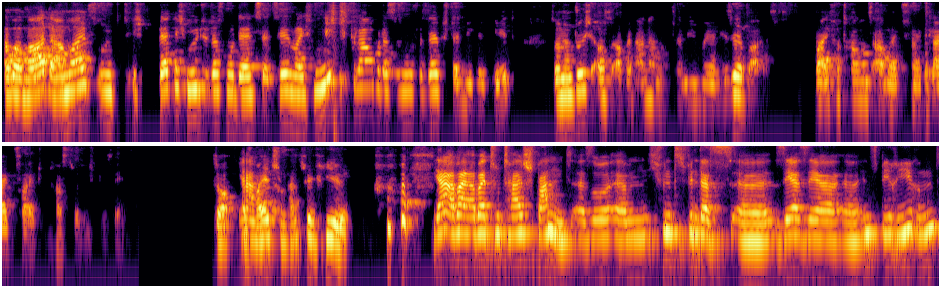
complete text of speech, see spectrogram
aber war damals und ich werde nicht müde, das Modell zu erzählen, weil ich nicht glaube, dass es nur für Selbstständige geht, sondern durchaus auch in anderen Unternehmen realisierbar ist. Bei Vertrauensarbeitszeit, Gleitzeit, hast du nicht gesehen. So, das ja. war jetzt schon ganz schön viel. Ja, aber, aber total spannend. Also ähm, ich finde ich find das äh, sehr, sehr äh, inspirierend.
